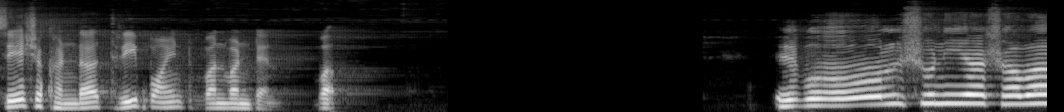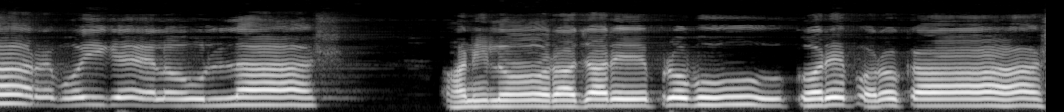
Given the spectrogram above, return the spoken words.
Sesha Khanda 3.1110 Wa- এবল শুনিয়া সবার বই গেল উল্লাস আনিল রাজারে প্রভু করে পরকাশ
